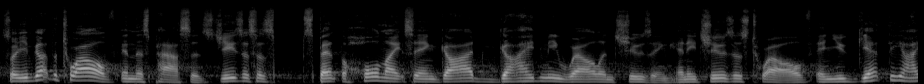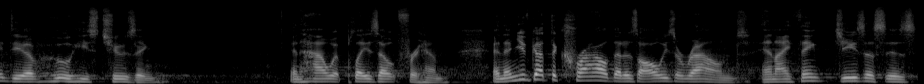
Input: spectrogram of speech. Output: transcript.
So you've got the 12 in this passage. Jesus has spent the whole night saying, God, guide me well in choosing. And he chooses 12, and you get the idea of who he's choosing and how it plays out for him. And then you've got the crowd that is always around. And I think Jesus is,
